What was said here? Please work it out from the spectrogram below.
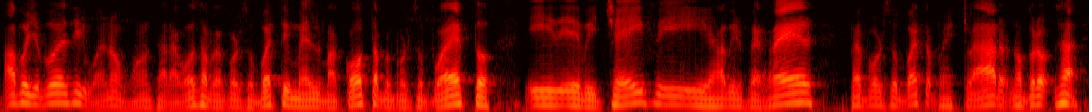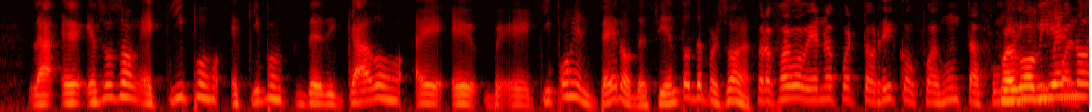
ah, pues yo puedo decir, bueno, Juan Zaragoza, pues por supuesto, y Melba Costa, pues por supuesto, y David Chafe, y Javier Ferrer, pues por supuesto, pues claro, no, pero, o sea, la- eh, esos son equipos, equipos dedicados, eh, eh, equipos enteros de cientos de personas. Pero fue gobierno de Puerto Rico, fue junta, fue, Fue un equipo gobierno,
